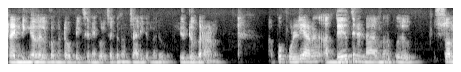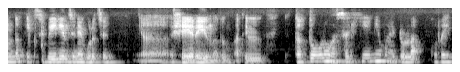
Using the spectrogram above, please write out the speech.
ട്രെൻഡിങ്ങിൽ നിൽക്കുന്ന ടോപ്പിക്സിനെ കുറിച്ചൊക്കെ സംസാരിക്കുന്ന ഒരു യൂട്യൂബറാണ് അപ്പോൾ പുള്ളിയാണ് അദ്ദേഹത്തിന് ഉണ്ടാകുന്ന ഒരു സ്വന്തം എക്സ്പീരിയൻസിനെ കുറിച്ച് ഷെയർ ചെയ്യുന്നതും അതിൽ എത്രത്തോളം അസഹനീയമായിട്ടുള്ള കുറെ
